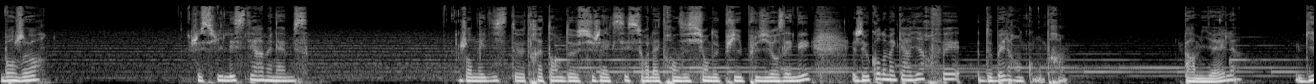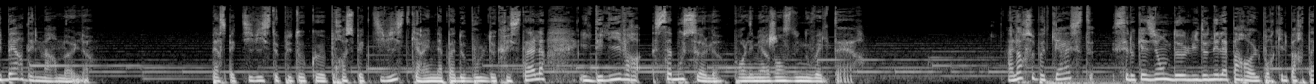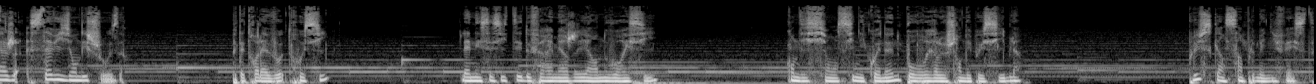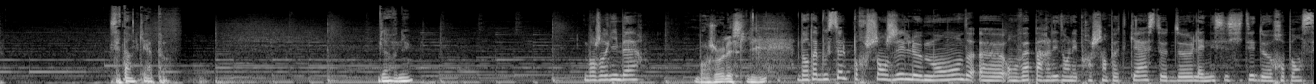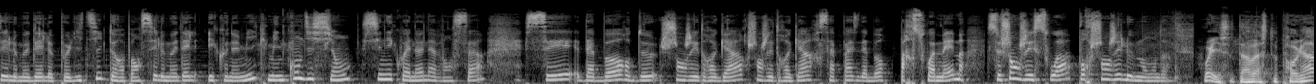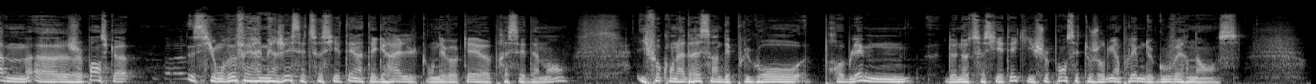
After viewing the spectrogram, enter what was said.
Bonjour, je suis Leslie Ramenams, journaliste traitant de sujets axés sur la transition depuis plusieurs années. J'ai au cours de ma carrière fait de belles rencontres. Parmi elles, Guibert Delmarmol. Perspectiviste plutôt que prospectiviste, car il n'a pas de boule de cristal, il délivre sa boussole pour l'émergence d'une nouvelle Terre. Alors ce podcast, c'est l'occasion de lui donner la parole pour qu'il partage sa vision des choses. Peut-être la vôtre aussi, la nécessité de faire émerger un nouveau récit, condition sine qua non pour ouvrir le champ des possibles, plus qu'un simple manifeste. C'est un cap. Bienvenue. Bonjour Guibert. Bonjour Leslie. Dans ta boussole pour changer le monde, euh, on va parler dans les prochains podcasts de la nécessité de repenser le modèle politique, de repenser le modèle économique, mais une condition sine qua non avant ça, c'est d'abord de changer de regard. Changer de regard, ça passe d'abord par soi-même, se changer soi pour changer le monde. Oui, c'est un vaste programme. Euh, je pense que si on veut faire émerger cette société intégrale qu'on évoquait euh, précédemment, il faut qu'on adresse un des plus gros problèmes de notre société qui, je pense, est aujourd'hui un problème de gouvernance.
